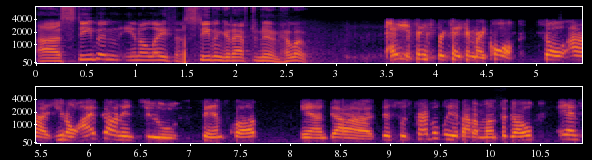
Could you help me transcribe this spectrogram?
Uh, Stephen in Olathe. Stephen, good afternoon. Hello. Hey, thanks for taking my call. So, uh, you know, I've gone into Sam's Club, and uh, this was probably about a month ago. And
